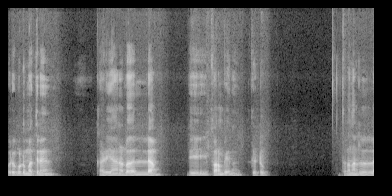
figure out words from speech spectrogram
ഒരു കുടുംബത്തിന് കഴിയാനുള്ളതെല്ലാം ഈ പറമ്പിൽ നിന്ന് കിട്ടും. ഇത്ര നല്ല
